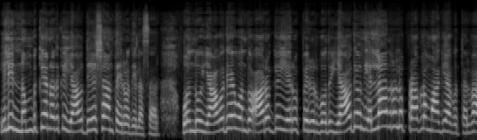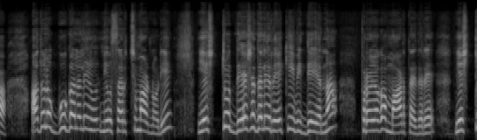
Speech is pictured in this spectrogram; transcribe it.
ಇಲ್ಲಿ ನಂಬಿಕೆ ಅನ್ನೋದಕ್ಕೆ ಯಾವ ದೇಶ ಅಂತ ಇರೋದಿಲ್ಲ ಸರ್. ಒಂದು ಯಾವುದೇ ಒಂದು ಆರೋಗ್ಯ ಏರುಪೇರು ಇರ್ಬೋದು ಯಾವುದೇ ಒಂದು ಎಲ್ಲದರಲ್ಲೂ ಪ್ರಾಬ್ಲಮ್ ಆಗೇ ಆಗುತ್ತಲ್ವಾ? ಅದರಲ್ಲೂ ಗೂಗಲಲ್ಲಿ ನೀವು ಸರ್ಚ್ ಮಾಡಿ ನೋಡಿ, ಎಷ್ಟು ದೇಶದಲ್ಲಿ ರೇಖಿ ವಿದ್ಯೆಯನ್ನ ಪ್ರಯೋಗ ಮಾಡ್ತಾ ಇದ್ದಾರೆ. ಎಷ್ಟು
